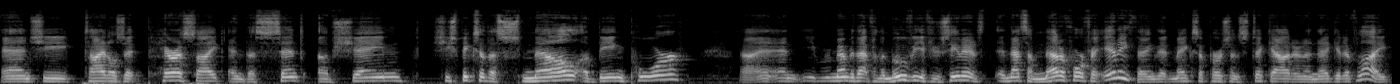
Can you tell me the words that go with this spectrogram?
And she titles it Parasite and the Scent of Shame. She speaks of the smell of being poor. Uh, and, and, you remember that from the movie if you've seen it. And that's a metaphor for anything that makes a person stick out in a negative light,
